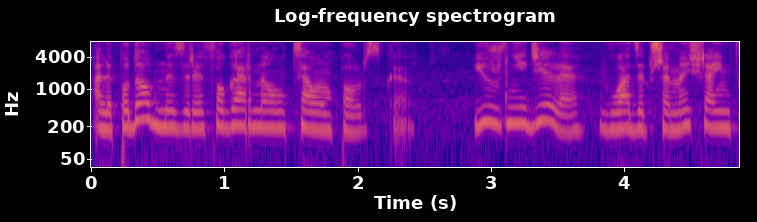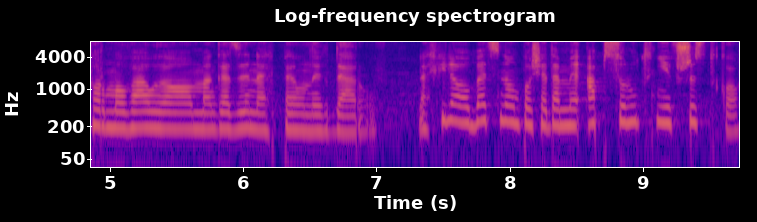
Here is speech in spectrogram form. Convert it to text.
ale podobny zryw ogarnął całą Polskę. Już w niedzielę władze Przemyśla informowały o magazynach pełnych darów. Na chwilę obecną posiadamy absolutnie wszystko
